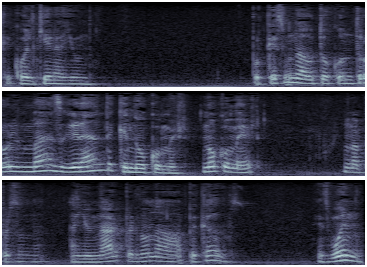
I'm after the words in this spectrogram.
que cualquier ayuno. Porque es un autocontrol más grande que no comer. No comer, una persona, ayunar perdona pecados. Es bueno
